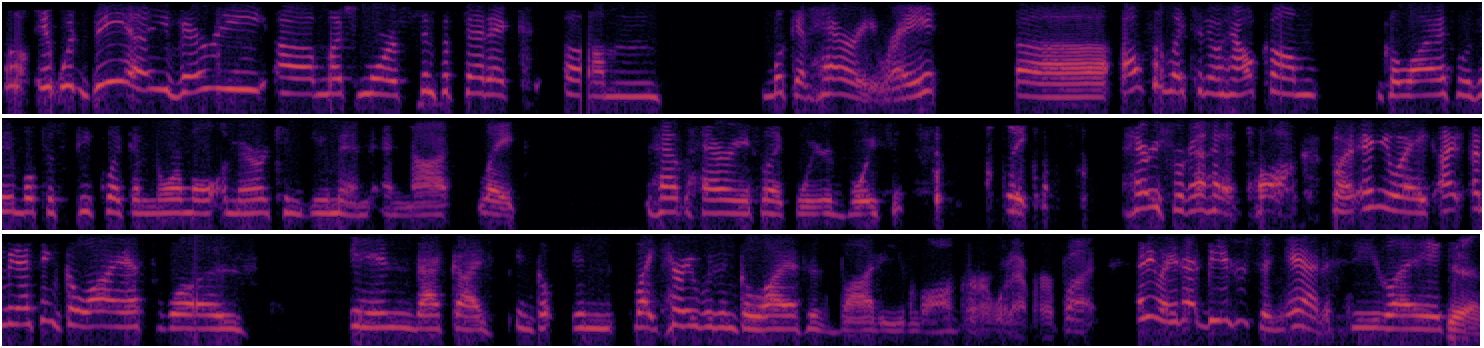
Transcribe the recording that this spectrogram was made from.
Well, it would be a very uh, much more sympathetic um, look at Harry, right? Uh, also, I'd like to know how come Goliath was able to speak like a normal American human and not like have Harry's like weird voice. Like Harry forgot how to talk. But anyway, I, I mean, I think Goliath was in that guy's in, in like Harry was in Goliath's body longer or whatever. But anyway, that'd be interesting, yeah, to see like Yeah.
